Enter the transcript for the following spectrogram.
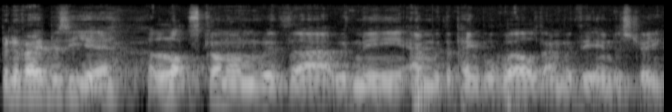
Been a very busy year. A lot's gone on with, uh, with me and with the paintball world and with the industry.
